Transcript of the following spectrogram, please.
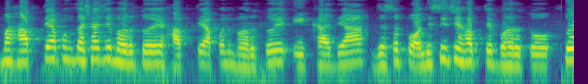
मग हप्ते आपण कशाचे भरतोय? हप्ते आपण भरतोय एखाद्या जसं पॉलिसीचे हप्ते भरतो तो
